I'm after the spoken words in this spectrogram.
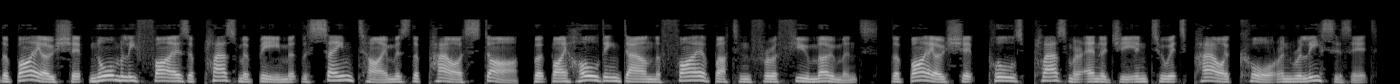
The bioship normally fires a plasma beam at the same time as the power star, but by holding down the fire button for a few moments, the bioship pulls plasma energy into its power core and releases it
